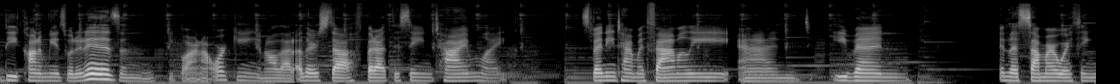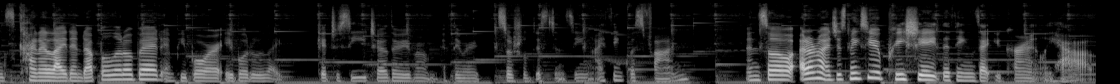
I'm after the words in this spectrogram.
the economy is what it is and people are not working and all that other stuff. But at the same time, like spending time with family and even in the summer where things kind of lightened up a little bit and people were able to like get to see each other even if they were social distancing, I think was fun. And so I don't know, it just makes you appreciate the things that you currently have.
